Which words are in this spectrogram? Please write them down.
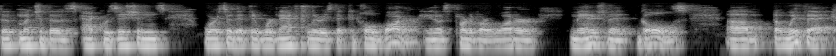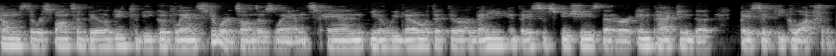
the, much of those acquisitions were so that there were natural areas that could hold water. You know, as part of our water management goals. Um, but with that comes the responsibility to be good land stewards on those lands. And you know, we know that there are many invasive species that are impacting the basic ecological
